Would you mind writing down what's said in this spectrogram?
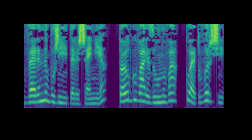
верен на божиите решения, той отговаря за онова, което върши.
